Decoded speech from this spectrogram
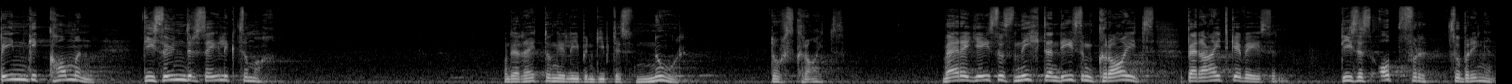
bin gekommen, die Sünder selig zu machen. Und Errettung, ihr Lieben, gibt es nur durchs Kreuz. Wäre Jesus nicht an diesem Kreuz bereit gewesen, dieses Opfer zu bringen,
